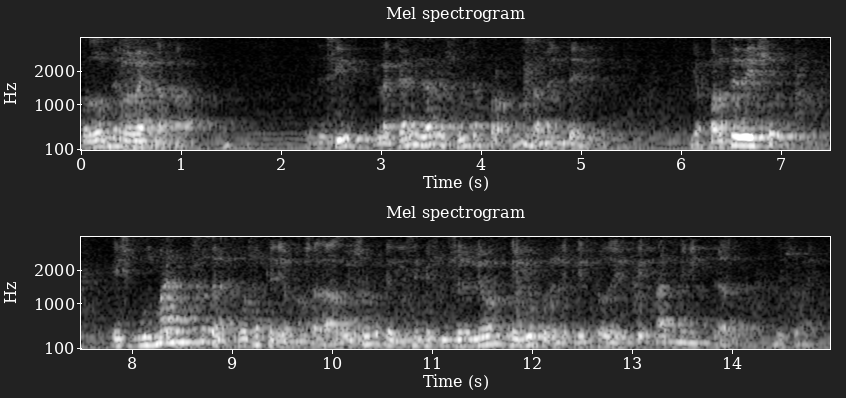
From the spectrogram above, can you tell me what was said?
por dónde me va a estafar. Es decir, la caridad resulta profundamente herida. Y aparte de eso, es un mal uso de las cosas que Dios nos ha dado. Eso es lo que dice Jesús en el Evangelio por el ejemplo de este administrador deshonesto.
